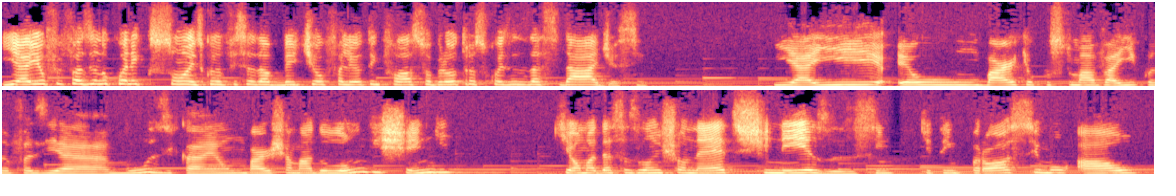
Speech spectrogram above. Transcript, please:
E aí eu fui fazendo conexões. Quando eu fiz CWBT, eu falei, eu tenho que falar sobre outras coisas da cidade, assim. E aí, eu, um bar que eu costumava ir quando eu fazia música é um bar chamado Longsheng, que é uma dessas lanchonetes chinesas, assim, que tem próximo ao,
